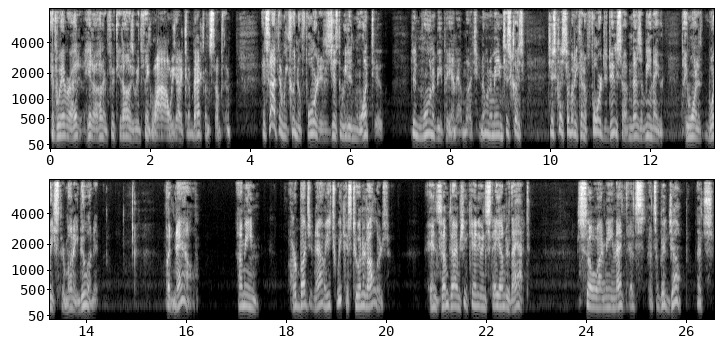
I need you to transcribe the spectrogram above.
If we ever hit 150 we'd think, "Wow, we got to cut back on something." It's not that we couldn't afford it; it's just that we didn't want to, didn't want to be paying that much. You know what I mean? Just because just because somebody can afford to do something doesn't mean they they want to waste their money doing it. But now, I mean, her budget now each week is two hundred dollars, and sometimes she can't even stay under that. So I mean that that's that's a big jump. That's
